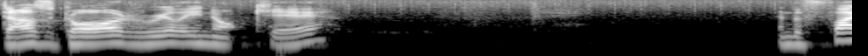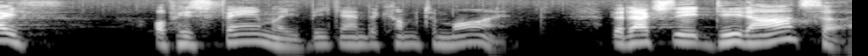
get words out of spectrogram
Does God really not care? And the faith of his family began to come to mind that actually it did answer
